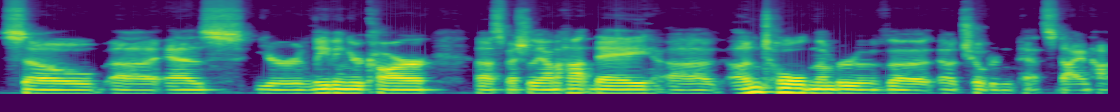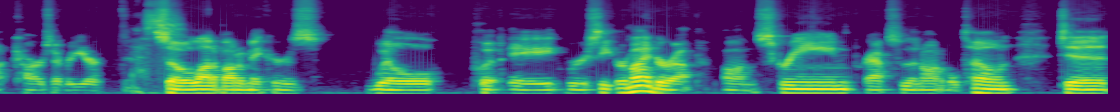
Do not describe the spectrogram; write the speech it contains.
So, uh, as you're leaving your car, uh, especially on a hot day, uh, untold number of uh, uh, children and pets die in hot cars every year. Yes. So, a lot of automakers will put a rear seat reminder up on the screen, perhaps with an audible tone, to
